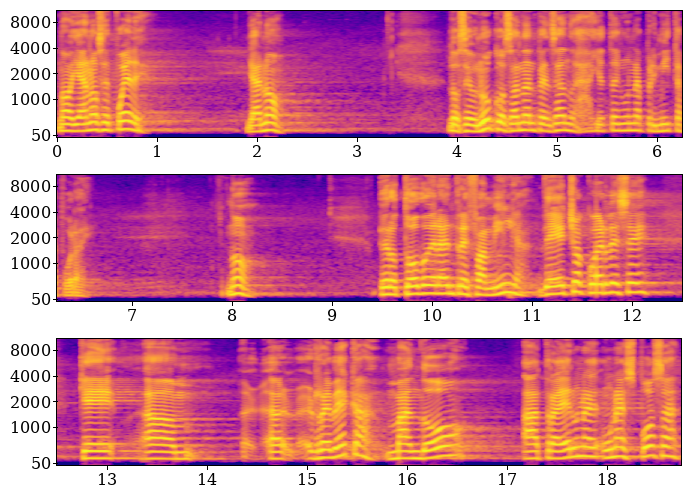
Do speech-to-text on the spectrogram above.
No, ya no se puede. Ya no. Los eunucos andan pensando, ah, yo tengo una primita por ahí. No. Pero todo era entre familia. De hecho, acuérdese que Rebeca mandó a traer una, esposa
